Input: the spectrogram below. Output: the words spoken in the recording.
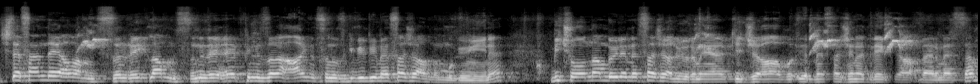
işte sen de yalanmışsın, reklammışsın ve hepinize aynısınız gibi bir mesaj aldım bugün yine. Birçoğundan böyle mesaj alıyorum eğer ki cevabı, mesajına direkt cevap vermezsem.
